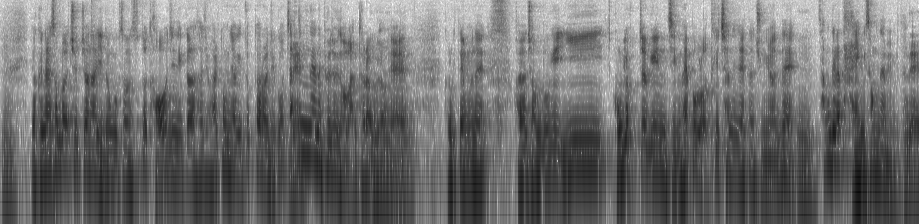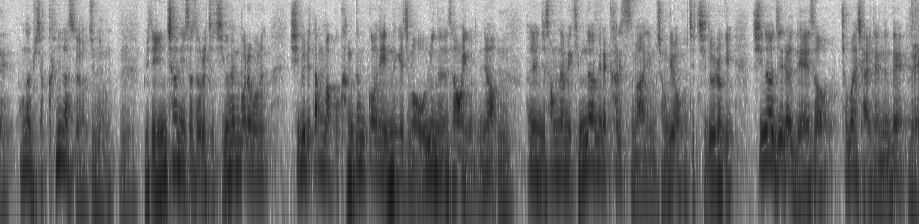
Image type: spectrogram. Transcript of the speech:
그러니까 그날 선발 출전한 이동국 선수도 더워지니까 사실 활동량이 뚝 떨어지고 짜증내는 표정이 너무 많더라고요. 음, 예. 그렇기 때문에 과연 전북이 이 공격적인 지금 해법을 어떻게 찾느냐 일단 중요한데 음. 상대가 다행히 성남입니다. 네. 성남 진짜 큰일 났어요 지금 음. 밑에 인천이 있어서 그렇지 지금 행보를 보면 11위 딱 맞고 강등권에 있는 게 지금 어울리는 상황이거든요 음. 사실 이제 성남의 김남일의 카리스마 아니면 뭐 정경원 코치 지도력이 시너지를 내서 초반에 잘 됐는데 네.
